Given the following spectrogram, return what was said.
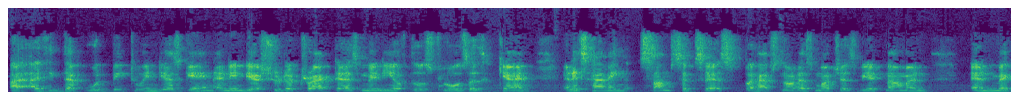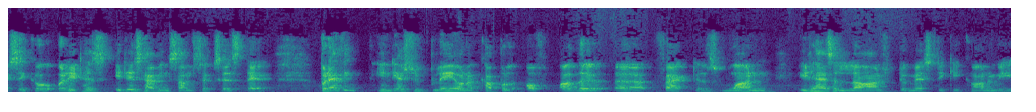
I, I think that would be to India's gain, and India should attract as many of those flows as it can. And it's having some success, perhaps not as much as Vietnam and, and Mexico, but it has it is having some success there. But I think India should play on a couple of other uh, factors. One, it has a large domestic economy.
